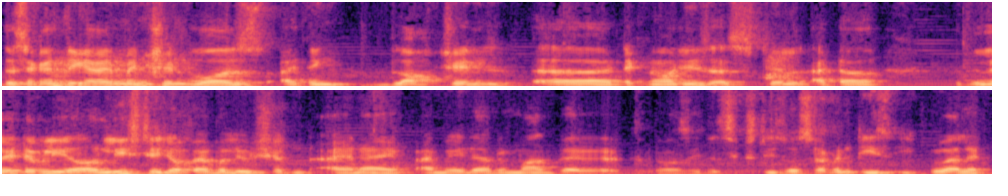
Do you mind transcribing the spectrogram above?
The second thing I mentioned was I think blockchain uh, technologies are still at a relatively early stage of evolution. And I, I made a remark that it was in the 60s or 70s equivalent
